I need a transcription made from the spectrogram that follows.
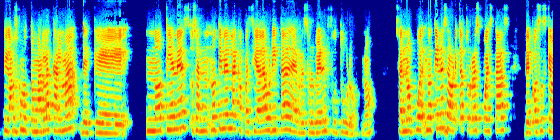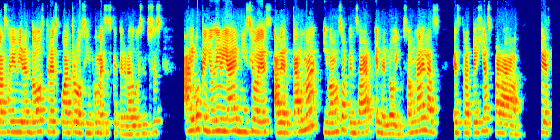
digamos, como tomar la calma de que no tienes, o sea, no tienes la capacidad ahorita de resolver el futuro, ¿no? O sea, no, no tienes ahorita tus respuestas de cosas que vas a vivir en dos, tres, cuatro o cinco meses que te gradúes. Entonces, algo que yo diría a inicio es, a ver, calma y vamos a pensar en el hoy. O sea, una de las estrategias para que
